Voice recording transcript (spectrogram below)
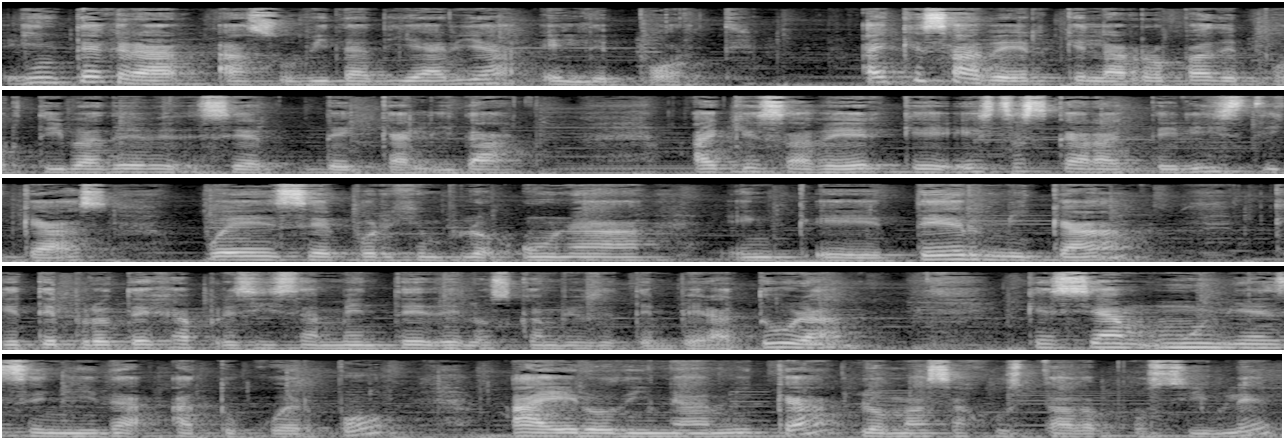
integrar a su vida diaria el deporte. Hay que saber que la ropa deportiva debe de ser de calidad. Hay que saber que estas características Puede ser, por ejemplo, una eh, térmica que te proteja precisamente de los cambios de temperatura, que sea muy bien ceñida a tu cuerpo, aerodinámica, lo más ajustado posible,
